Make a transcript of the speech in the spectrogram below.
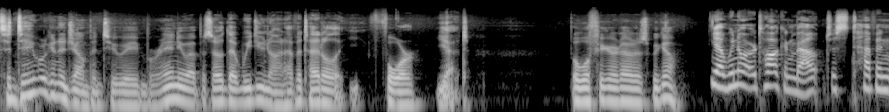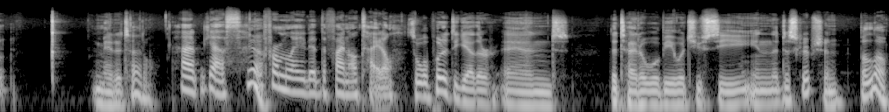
today, we're going to jump into a brand new episode that we do not have a title for yet, but we'll figure it out as we go. Yeah, we know what we're talking about. Just haven't Made a title. had yes, Yeah. formulated the final title. So we'll put it together, and the title will be what you see in the description below.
